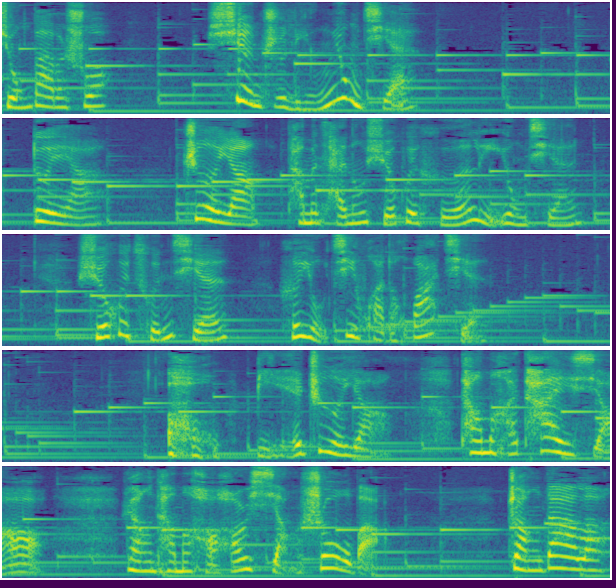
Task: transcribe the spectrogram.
熊爸爸说：“限制零用钱？对呀，这样他们才能学会合理用钱，学会存钱和有计划的花钱。”哦，别这样。他们还太小，让他们好好享受吧。长大了，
